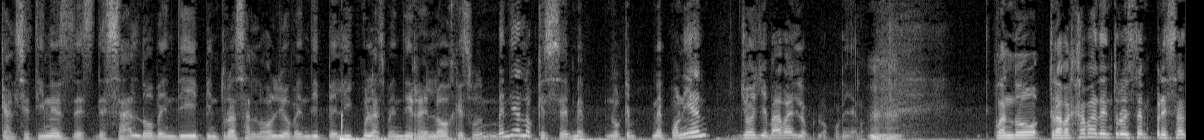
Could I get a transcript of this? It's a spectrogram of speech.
calcetines de, de, saldo, vendí pinturas al óleo, vendí películas, vendí relojes, vendía lo que se me, lo que me ponían, yo llevaba y lo, lo ponía. ¿no? Uh -huh. Cuando trabajaba dentro de esta empresa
